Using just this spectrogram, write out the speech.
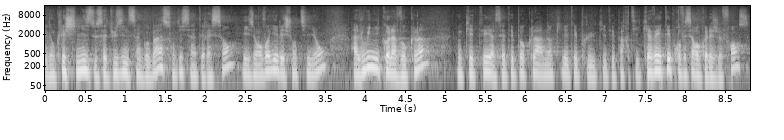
Et donc les chimistes de cette usine Saint-Gobain sont dit c'est intéressant, et ils ont envoyé l'échantillon à Louis-Nicolas Vauquelin, donc qui était à cette époque-là, non, qui n'était plus, qui était parti, qui avait été professeur au Collège de France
